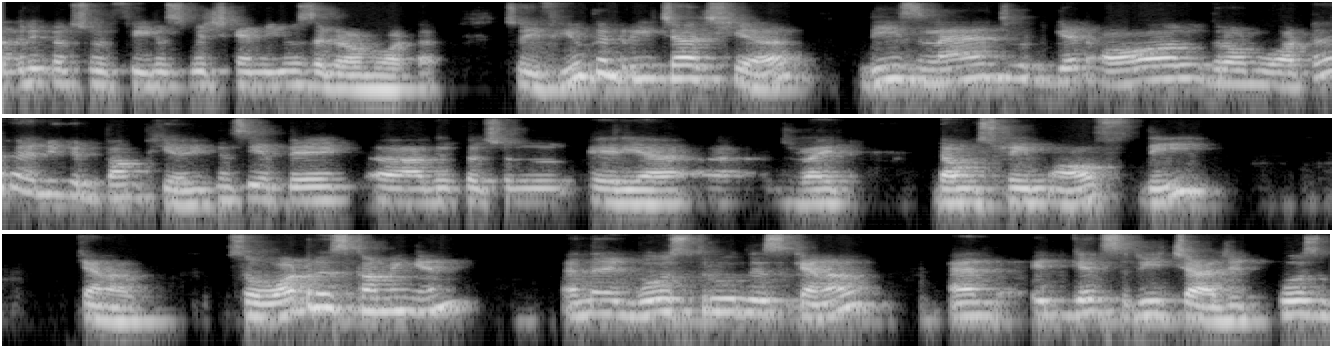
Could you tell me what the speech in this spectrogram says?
agricultural fields which can use the groundwater. So if you can recharge here, these lands would get all groundwater and you can pump here. You can see a big uh, agricultural area uh, right downstream of the canal. So water is coming in and then it goes through this canal and it gets recharged. It goes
